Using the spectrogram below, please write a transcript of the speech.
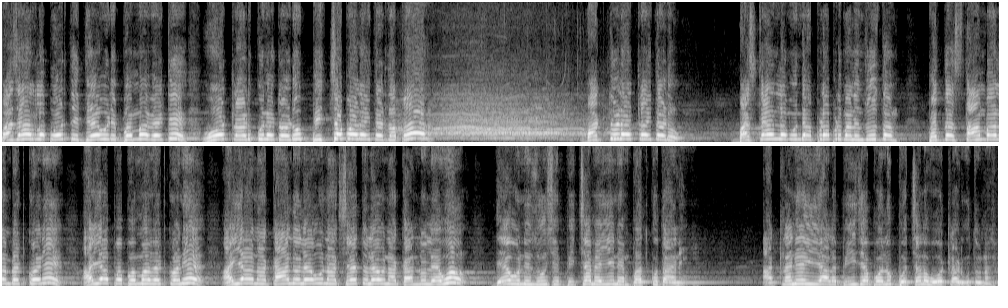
బజార్లో పోడితే దేవుడి బొమ్మ పెట్టి ఓట్లు అడుక్కునేటోడు బిచ్చపాడైతాడు తప్ప. భక్తుడు ఎట్లయితాడు? బస్ స్టాండ్ల ముందు అప్పుడప్పుడు మనం చూస్తాం పెద్ద స్తంభాలం పెట్టుకొని అయ్యప్ప బొమ్మ పెట్టుకొని అయ్యా నా కాళ్ళు లేవు నాకు చేతులు లేవు నా కళ్ళు లేవు దేవుణ్ణి చూసి పిచ్చమయ్యి నేను బతుకుతా అని. అట్లనే ఇవాళ బీజేపీ వాళ్ళు బొచ్చల ఓట్లు అడుగుతున్నారు.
